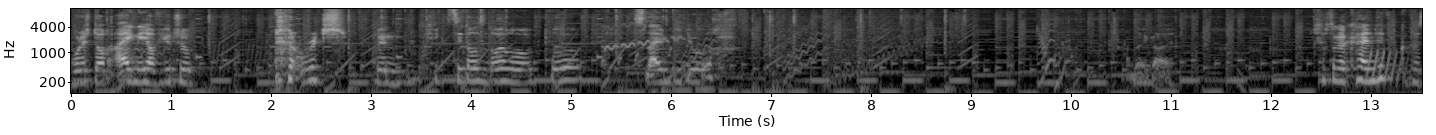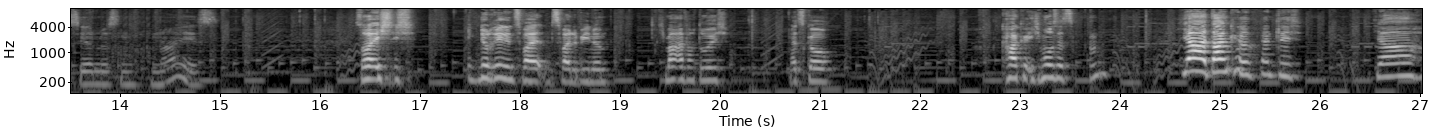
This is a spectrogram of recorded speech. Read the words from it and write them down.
Wo ich doch eigentlich auf YouTube rich bin. Krieg 10.000 Euro pro Slime-Video. Aber egal. Ich habe sogar keinen Hit kassieren müssen. Nice. So, ich, ich ignoriere den zweiten, zweite Biene. Ich mache einfach durch. Let's go. Kacke, ich muss jetzt... Hm? Ja, danke, endlich. Ja,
